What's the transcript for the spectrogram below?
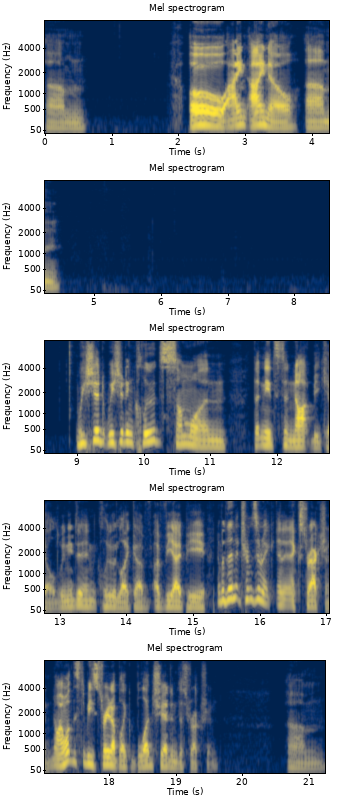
Um. Oh, I I know. Um. We should we should include someone that needs to not be killed. We need to include like a, a VIP. No, but then it turns into an extraction. No, I want this to be straight up like bloodshed and destruction. Um.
